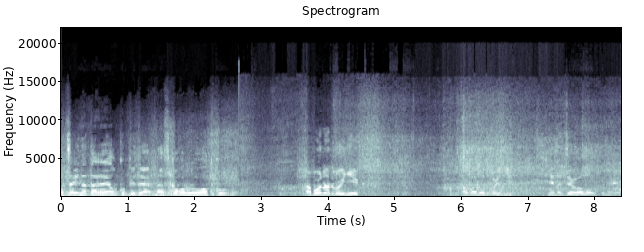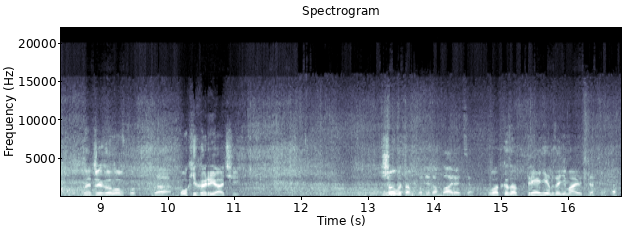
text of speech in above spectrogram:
Оцей на тарелку піде, на сковородку. Або на двойник, Або на двойник. Ні, на джиголовку, головку, навіть. на джиголовку. Да. Ох і гарячий. Що ви там? Вони там баряться. Вот казав, тренінням займаються.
